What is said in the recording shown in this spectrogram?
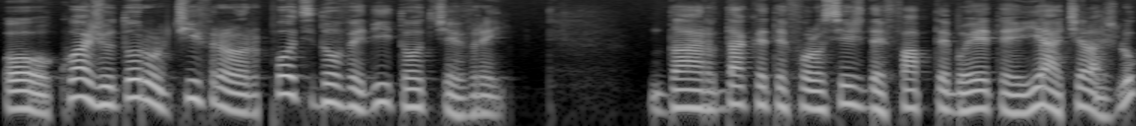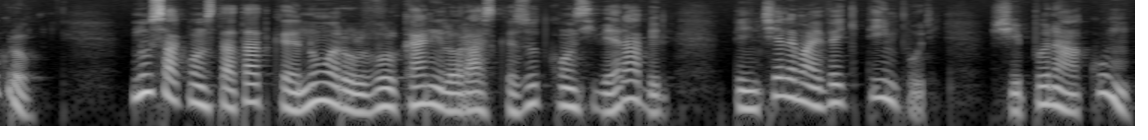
O, cu ajutorul cifrelor poți dovedi tot ce vrei. Dar dacă te folosești de fapte băiete, e același lucru? Nu s-a constatat că numărul vulcanilor a scăzut considerabil din cele mai vechi timpuri și până acum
